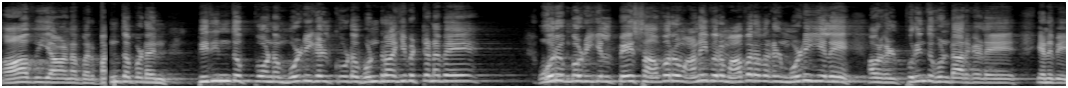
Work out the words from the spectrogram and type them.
ஆவியானவர் வந்தவுடன் பிரிந்து போன மொழிகள் கூட ஒன்றாகிவிட்டனவே. ஒரு மொழியில் பேச அவரும் அனைவரும் அவரவர்கள் மொழியிலே அவர்கள் புரிந்து கொண்டார்களே. எனவே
